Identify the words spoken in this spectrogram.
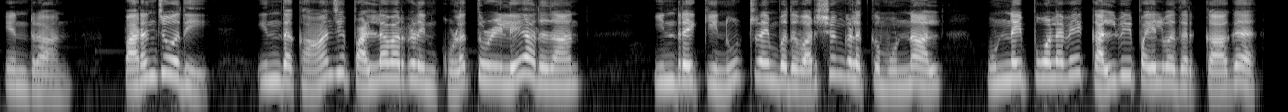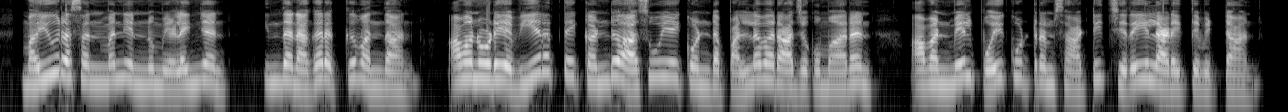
என்றான். பரஞ்சோதி இந்த காஞ்சி பல்லவர்களின் குலத்தொழிலே அதுதான். இன்றைக்கு நூற்றைம்பது வருஷங்களுக்கு முன்னால் உன்னைப் போலவே கல்வி பயில்வதற்காக மயூரசன்மன் என்னும் இளைஞன் இந்த நகருக்கு வந்தான். அவனுடைய வீரத்தைக் கண்டு அசூயை கொண்ட பல்லவ ராஜகுமாரன் அவன் மேல் பொய்க்குற்றம் சாட்டி சிறையில் அடைத்து விட்டான்.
